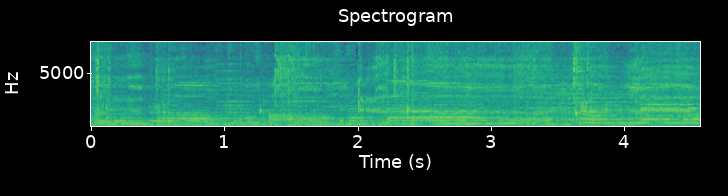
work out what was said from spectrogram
เรือร้องบุตรของตระการครั้นแล้ว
